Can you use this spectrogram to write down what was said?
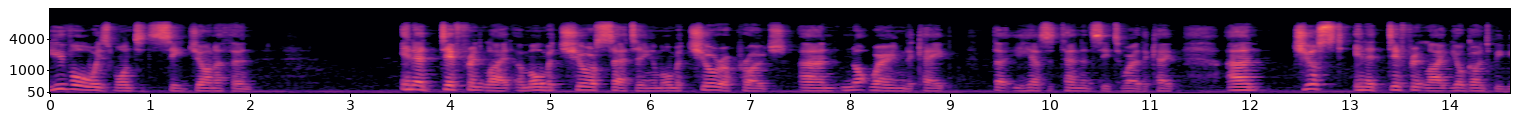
you've always wanted to see Jonathan in a different light, a more mature setting, a more mature approach, and not wearing the cape that he has a tendency to wear the cape, and just in a different light, you're going to be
